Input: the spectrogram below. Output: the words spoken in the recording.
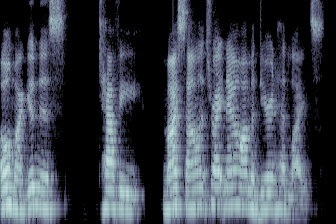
oh my goodness taffy my silence right now i'm a deer in headlights.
